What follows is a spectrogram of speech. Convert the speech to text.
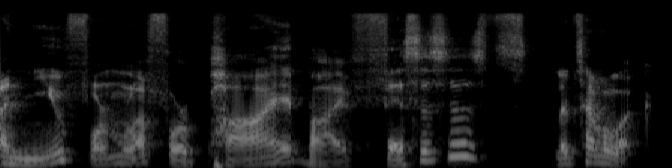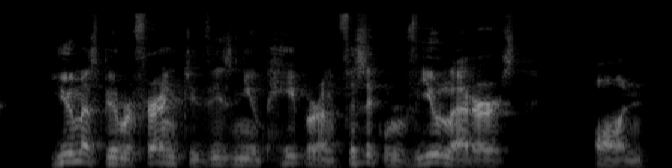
A new formula for pi by physicists? Let's have a look. You must be referring to this new paper on physical review letters on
